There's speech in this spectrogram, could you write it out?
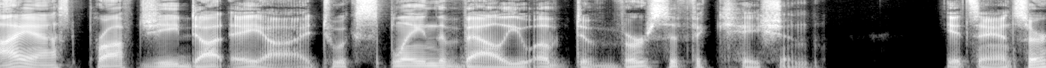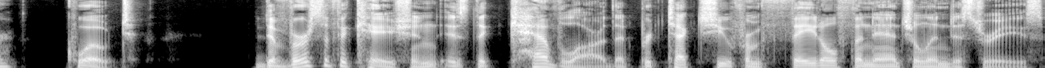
I asked ProfG.ai to explain the value of diversification. Its answer, quote, Diversification is the Kevlar that protects you from fatal financial industries.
